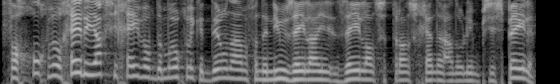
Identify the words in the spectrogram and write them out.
Van Gogh wil geen reactie geven op de mogelijke deelname van de Nieuw-Zeelandse transgender aan de Olympische Spelen.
